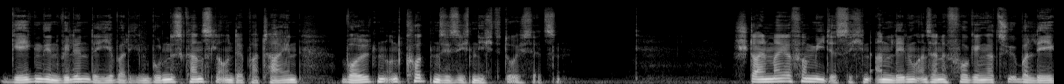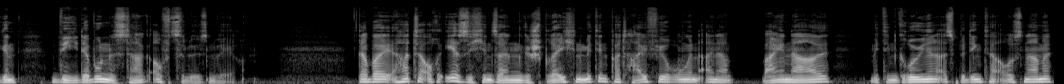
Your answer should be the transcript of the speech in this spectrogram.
Gegen den Willen der jeweiligen Bundeskanzler und der Parteien wollten und konnten sie sich nicht durchsetzen. Steinmeier vermied es, sich in Anlehnung an seine Vorgänger zu überlegen, wie der Bundestag aufzulösen wäre. Dabei hatte auch er sich in seinen Gesprächen mit den Parteiführungen einer beinahe, mit den Grünen als bedingte Ausnahme,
